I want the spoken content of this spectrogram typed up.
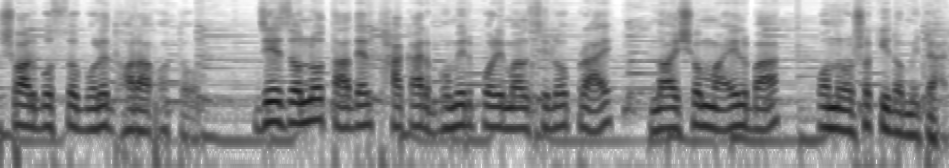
সর্বোচ্চ বলে ধরা হতো। যে জন্য তাদের থাকার ভূমির পরিমাণ ছিল প্রায় নয়শো মাইল বা পনেরোশো কিলোমিটার।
